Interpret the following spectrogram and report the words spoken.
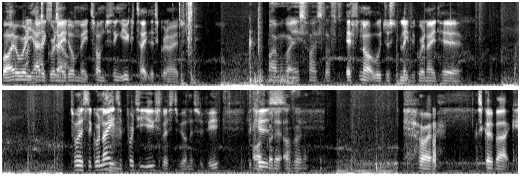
But I already I'm had a grenade out. on me. Tom, do you think you could take this grenade? I haven't got any space left. If not, we'll just leave the grenade here. To be honest, the grenades Hmm. are pretty useless, to be honest with you. Oh, Because... I've got it, I've got it. Alright, let's go back.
